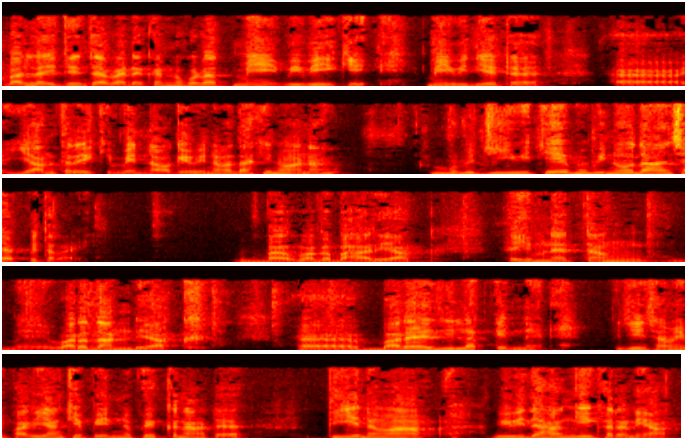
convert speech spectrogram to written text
බලලා ඉදිරියට වැඩ කරනකොටත් මේ විවේකේ මේ විදිහට යන්ත්‍රයකින් වෙන්න වගේ වෙනව දකින්නවනම් මුළු ජීවිතේම විනෝදාංශයක් විතරයි. වග බහරයක් එහෙම නැත්නම් මේ වරදණ්ඩයක් බර ඇදිලක් එන්නේ නැහැ. ඉතින් සමේ පරියන්කේ පෙන්නපු එකනට තියෙනවා විවිධාංගීකරණයක්.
